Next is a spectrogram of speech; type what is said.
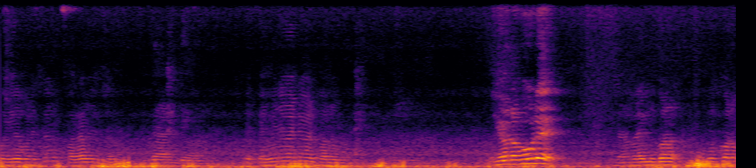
କହିହବନି ସାର୍ ଖରାପ ଜିନିଷ ଜାଣିଥିବ ଏମିତି ଝିଅ ନବ ଗୋଟେ ଭାଇ ମୁଁ କ'ଣ ମୁଁ କ'ଣ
